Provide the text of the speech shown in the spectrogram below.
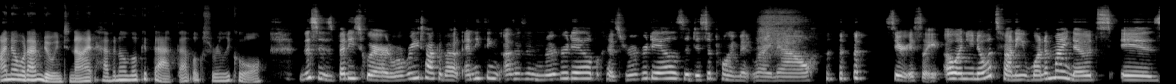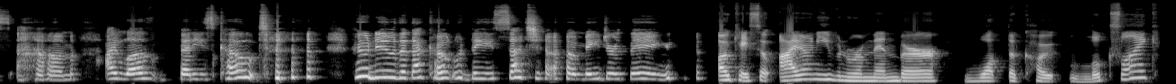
I know what I'm doing tonight, having a look at that. That looks really cool. This is Betty Squared, where we talk about anything other than Riverdale because Riverdale is a disappointment right now. Seriously. Oh, and you know what's funny? One of my notes is um, I love Betty's coat. Who knew that that coat would be such a major thing? Okay, so I don't even remember what the coat looks like.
